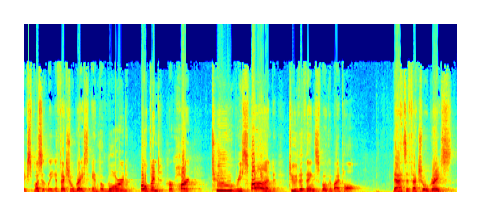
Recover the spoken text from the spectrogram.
Explicitly, effectual grace. And the Lord opened her heart to respond to the things spoken by Paul. That's effectual grace.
